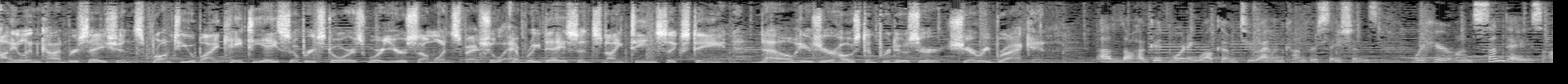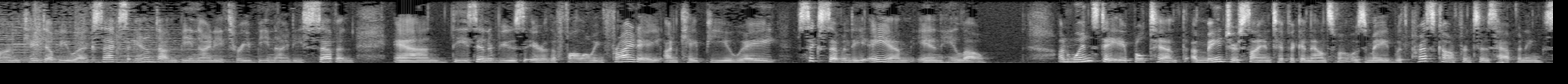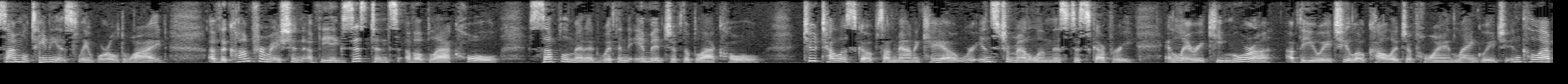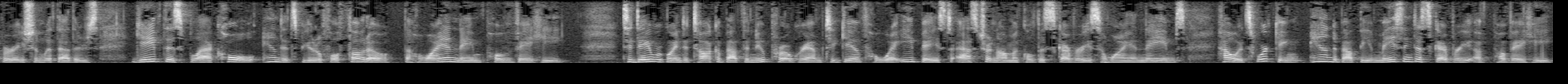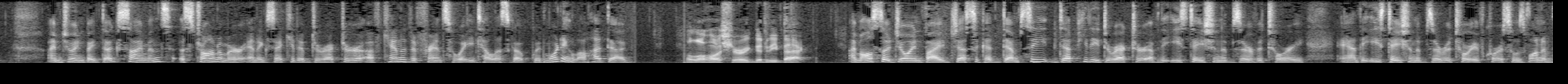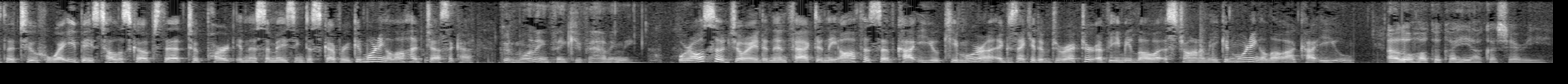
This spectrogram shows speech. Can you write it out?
Island Conversations brought to you by KTA Superstores where you're someone special every day since 1916. Now here's your host and producer Sherry Bracken. Aloha, good morning. Welcome to Island Conversations. We're here on Sundays on KWXX and on B93, B97, and these interviews air the following Friday on KPUA 670 AM in Hilo. On Wednesday, April 10th, a major scientific announcement was made with press conferences happening simultaneously worldwide of the confirmation of the existence of a black hole, supplemented with an image of the black hole. Two telescopes on Mauna Kea were instrumental in this discovery, and Larry Kimura of the UH Hilo College of Hawaiian Language, in collaboration with others, gave this black hole and its beautiful photo the Hawaiian name Powehi. Today we're going to talk about the new program to give Hawaii based astronomical discoveries Hawaiian names, how it's working, and about the amazing discovery of Powehi. I'm joined by Doug Simons, astronomer and executive director of Canada France Hawaii Telescope. Good morning. Aloha, Doug. Aloha, Sherry. Good to be back. I'm also joined by Jessica Dempsey, Deputy Director of the East Asian Observatory. And the East Asian Observatory, of course, was one of the two Hawaii based telescopes that took part in this amazing discovery. Good morning. Aloha, Jessica. Good morning. Thank you for having me. We're also joined, and in fact, in the office of Ka'iu Kimura, Executive Director of Imiloa Astronomy. Good morning. Aloha, Ka'iu. Aloha, kakahiaka, Sherry.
